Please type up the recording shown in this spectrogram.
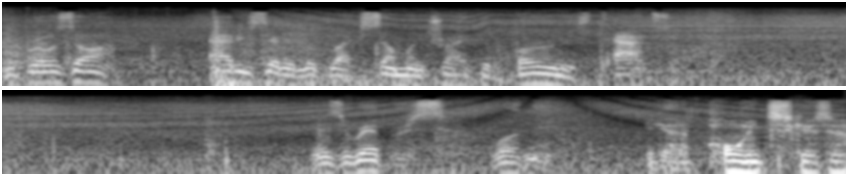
your bro's arm. Addie said it looked like someone tried to burn his tats off. It was the Rippers, wasn't it? You got a point, Skizzo?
